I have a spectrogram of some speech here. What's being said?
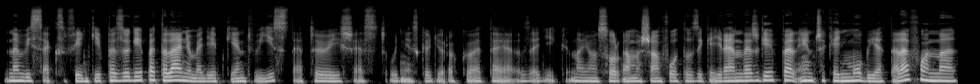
nem viszek fényképezőgépet. A lányom egyébként víz, tehát ő is ezt úgy néz ki, hogy örökölte, az egyik nagyon szorgalmasan fotózik egy rendes géppel, én csak egy mobiltelefonnal,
